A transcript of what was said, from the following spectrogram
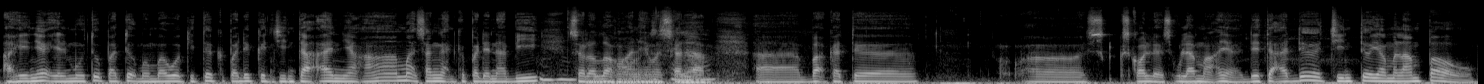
akhirnya ilmu tu patut membawa kita kepada kecintaan yang amat sangat kepada Nabi hmm. sallallahu alaihi wasallam. Uh, bab kata uh, scholars ulama ya dia tak ada cinta yang melampau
